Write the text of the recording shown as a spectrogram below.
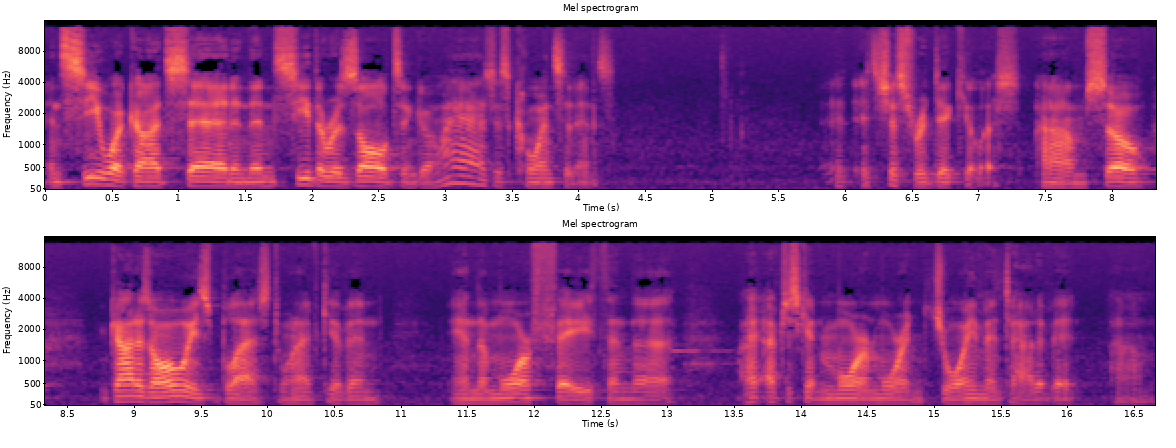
and see what God said and then see the results and go, eh, it's just coincidence. It, it's just ridiculous. Um, so God has always blessed when I've given, and the more faith and the, I, I'm just getting more and more enjoyment out of it. Um,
